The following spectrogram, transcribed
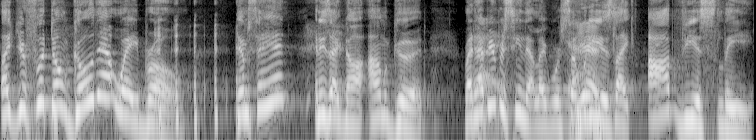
like your foot don't go that way, bro. you know what I'm saying? And he's like, no, I'm good. Right? Have you ever seen that? Like where somebody Yes. is like obviously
